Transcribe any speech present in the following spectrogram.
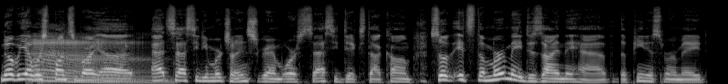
No, but yeah, we're sponsored by uh, Mm. at SassyD Merch on Instagram or sassydicks.com. So it's the mermaid design they have, the penis mermaid,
